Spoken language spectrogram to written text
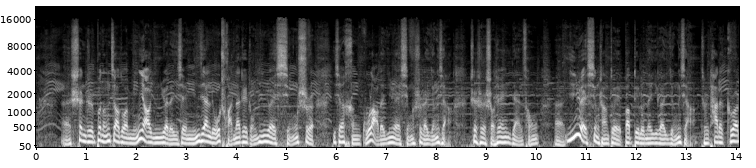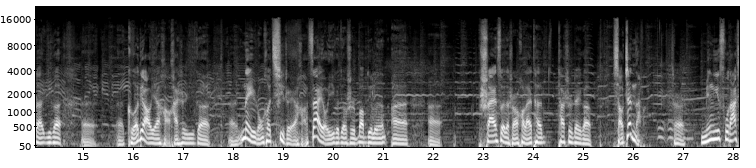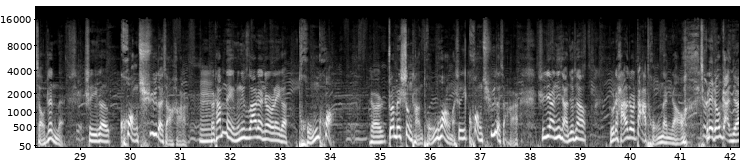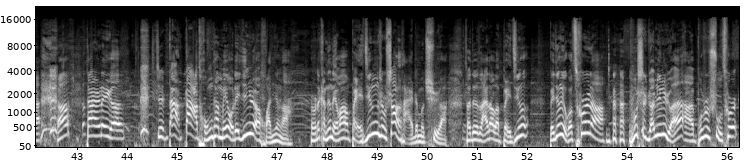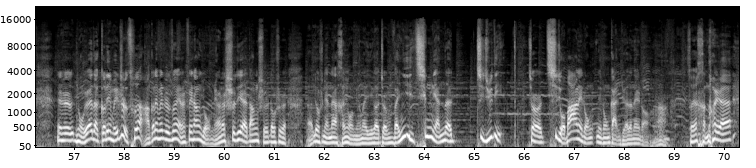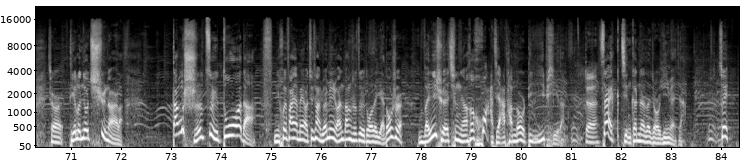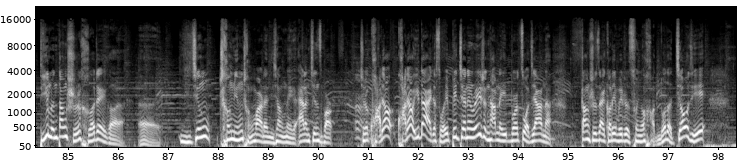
呃，甚至不能叫做民谣音乐的一些民间流传的这种音乐形式，一些很古老的音乐形式的影响，这是首先一点。从呃音乐性上对鲍勃迪伦的一个影响，就是他的歌的一个呃呃格调也好，还是一个呃内容和气质也好。再有一个就是鲍勃迪伦呃呃十来岁的时候，后来他他是这个小镇的嘛，就是。明尼苏达小镇的，是是一个矿区的小孩儿，就是他们那个明尼苏达镇就是那个铜矿，就是专门盛产铜矿嘛，是一矿区的小孩儿。实际上你想，就像比如这孩子就是大同的，你知道吗？就是那种感觉。然后，但是那个就是大大同他没有这音乐环境啊，是不是？他肯定得往北京，是不是上海这么去啊？他就来到了北京。北京有个村儿呢，不是圆明园啊，不是树村，那是纽约的格林维治村啊。格林维治村也是非常有名的，世界当时都是呃六十年代很有名的一个就是文艺青年的聚居地，就是七九八那种那种感觉的那种啊。所以很多人就是迪伦就去那儿了。当时最多的你会发现没有，就像圆明园当时最多的也都是。文学青年和画家，他们都是第一批的，对，再紧跟着的就是音乐家，嗯，所以迪伦当时和这个呃已经成名成腕的，你像那个 Allen Ginsberg，就是垮掉垮掉一代，就所谓 Big Generation 他们那一波作家呢，当时在格林威治村有很多的交集。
